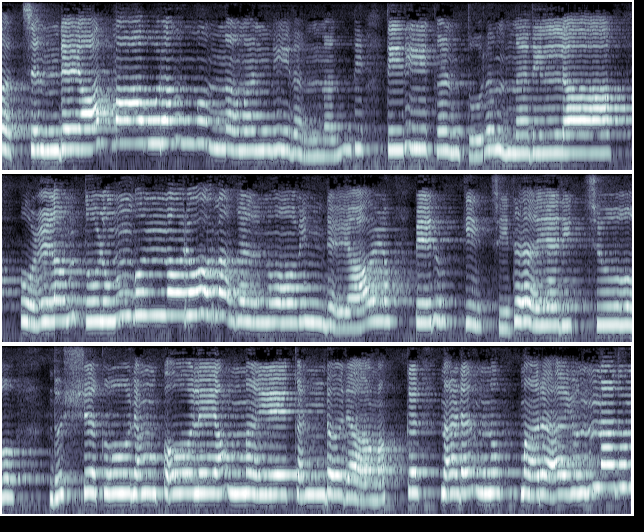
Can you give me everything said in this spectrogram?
അച്ഛന്റെ ആത്മാവുറങ്ങുന്ന മണ്ണിലെന്നന്തി തിരികൺ തുറന്നതില്ല. ഉള്ളം തുളുമ്പുന്നൊരോർമകൾ നോവിന്റെ ആഴം പെരുക്കി ചിതയരിച്ചു. ദുഷ്യകൂലം പോലെ അമ്മയെ കണ്ടൊരാ മക്കൾ നടന്നു. മറയുന്നതും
